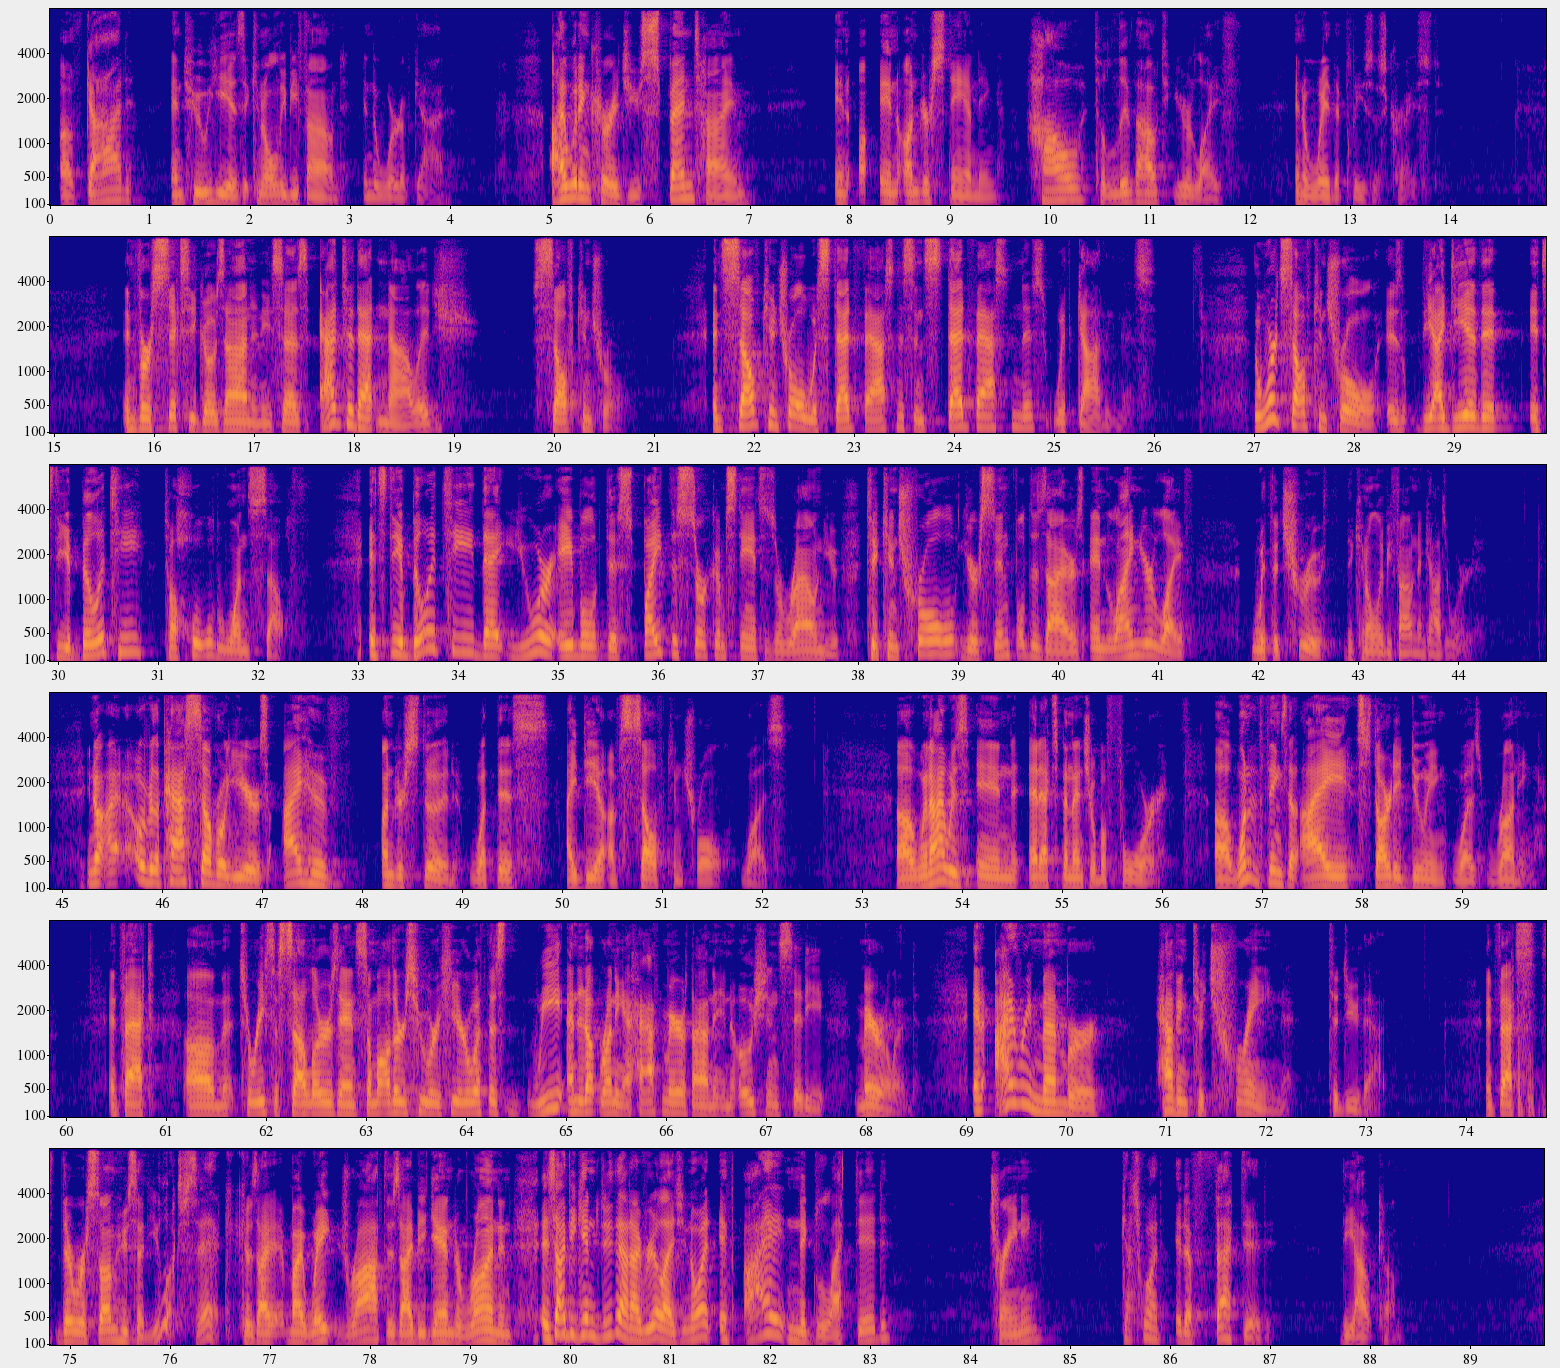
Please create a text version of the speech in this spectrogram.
of God and who He is. It can only be found in the Word of God. I would encourage you, spend time in, in understanding how to live out your life in a way that pleases Christ. In verse 6, he goes on and he says, Add to that knowledge self control, and self control with steadfastness, and steadfastness with godliness. The word self control is the idea that it's the ability to hold oneself. It's the ability that you are able, despite the circumstances around you, to control your sinful desires and line your life with the truth that can only be found in God's Word. You know, I, over the past several years, I have understood what this idea of self control was. Uh, when I was in at Exponential before, uh, one of the things that I started doing was running. In fact, um, Teresa Sellers and some others who were here with us, we ended up running a half marathon in Ocean City, Maryland. And I remember having to train to do that. In fact, there were some who said, You look sick, because my weight dropped as I began to run. And as I began to do that, I realized, you know what? If I neglected training, guess what? It affected the outcome.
